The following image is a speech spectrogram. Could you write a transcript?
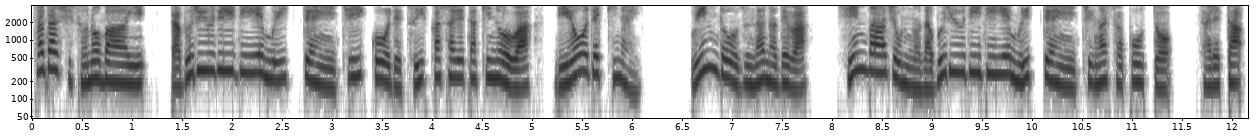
ただしその場合、WDDM1.1 以降で追加された機能は利用できない。Windows 7では、新バージョンの WDDM1.1 がサポートされた。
